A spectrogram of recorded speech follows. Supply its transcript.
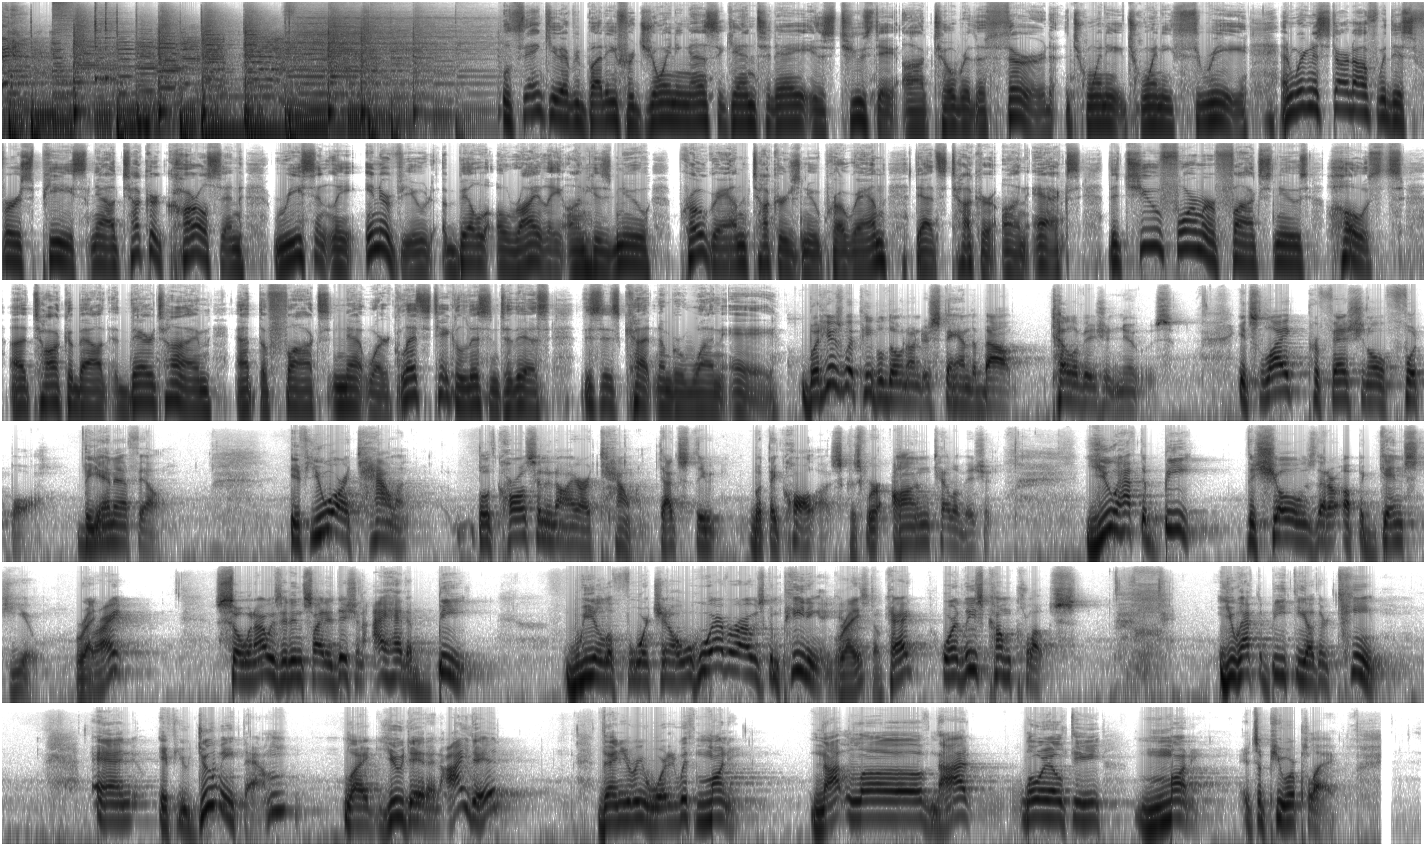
Well, thank you everybody for joining us again. Today is Tuesday, October the 3rd, 2023. And we're going to start off with this first piece. Now, Tucker Carlson recently interviewed Bill O'Reilly on his new program, Tucker's new program. That's Tucker on X. The two former Fox News hosts uh, talk about their time at the Fox network. Let's take a listen to this. This is cut number 1A. But here's what people don't understand about television news it's like professional football, the NFL. If you are a talent, both Carlson and I are talent. That's the, what they call us because we're on television. You have to beat the shows that are up against you. Right. Right? So when I was at Inside Edition, I had to beat Wheel of Fortune or whoever I was competing against, Right. okay? Or at least come close. You have to beat the other team. And if you do beat them, like you did and I did, then you're rewarded with money. Not love, not loyalty, money. It's a pure play.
